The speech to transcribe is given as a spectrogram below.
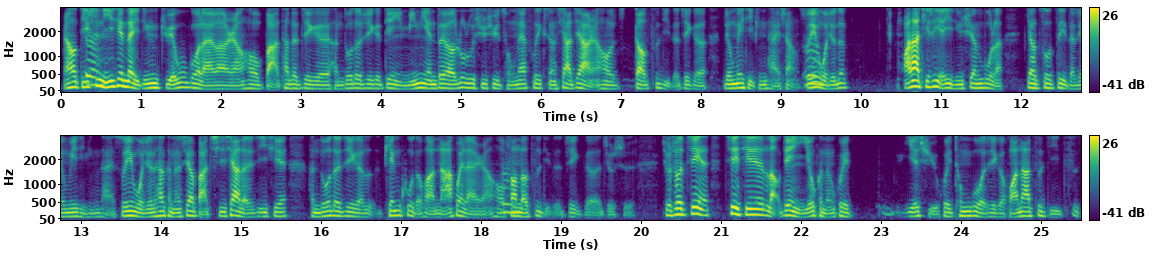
然后迪士尼现在已经觉悟过来了，然后把它的这个很多的这个电影明年都要陆陆续续从 Netflix 上下架，然后到自己的这个流媒体平台上。所以我觉得华纳其实也已经宣布了要做自己的流媒体平台，所以我觉得他可能是要把旗下的一些很多的这个片库的话拿回来，然后放到自己的这个就是，就是说这这些老电影有可能会。也许会通过这个华纳自己自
